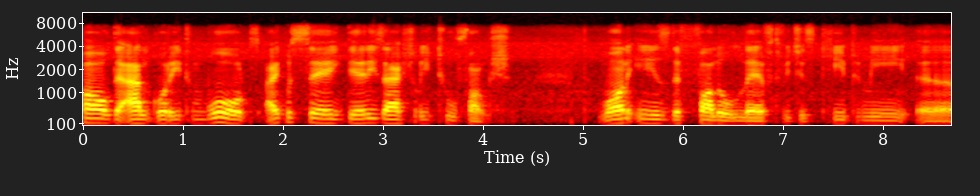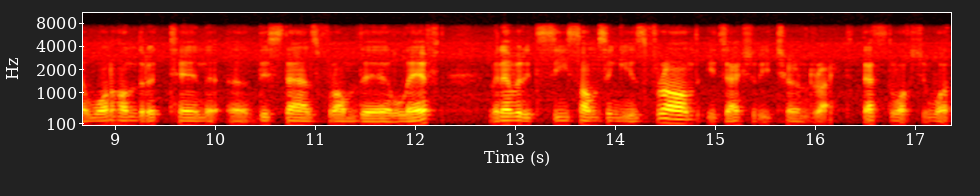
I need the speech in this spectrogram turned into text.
how the algorithm works I could say there is actually two functions. One is the follow left which is keep me uh, 110 uh, distance from the left. Whenever it sees something is front it's actually turned right. That's what, what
